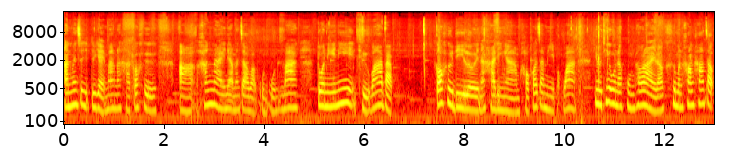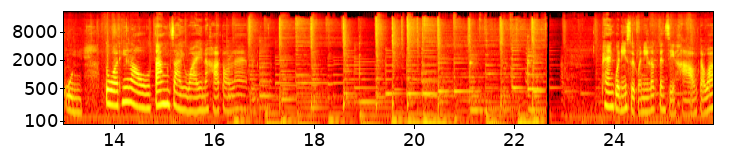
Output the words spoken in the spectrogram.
อันมันจะตัวใหญ่มากนะคะก็คืออข้างในเนี่ยมันจะแบบอุ่นๆมาก ตัวนี้นี่ถือว่าแบบก็คือดีเลยนะคะ ดีงามเขาก็จะมีบอกว่า อยู่ที่อุณหภูมิเท่าไหร่แล้วคือมันค่อนข้างจะอุ่น ตัวที่เราตั้งใจไว้นะคะ ตอนแรกมันก็จะแพงกว่านี้สวยกว่านี้แล้วเป็นสีขาว แต่ว่า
